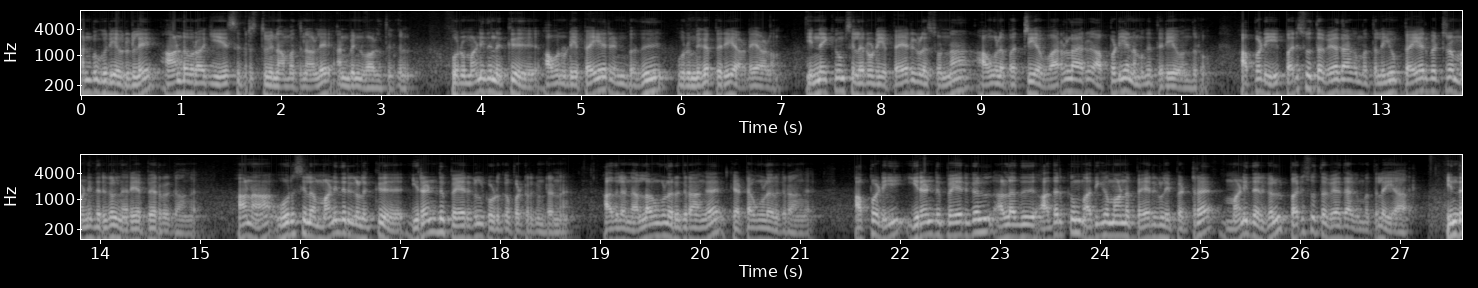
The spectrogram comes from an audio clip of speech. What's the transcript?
அன்புக்குரியவர்களே ஆண்டவராகி இயேசு கிறிஸ்துவின் நாமத்தினாலே அன்பின் வாழ்த்துக்கள். ஒரு மனிதனுக்கு அவனுடைய பெயர் என்பது ஒரு மிகப்பெரிய அடையாளம். இன்றைக்கும் சிலருடைய பெயர்களை சொன்னால் அவங்கள பற்றிய வரலாறு அப்படியே நமக்கு தெரிய வந்துடும் அப்படி பரிசுத்த வேதாகமத்திலையும் பெயர் பெற்ற மனிதர்கள் நிறைய பேர் இருக்காங்க. ஆனால் ஒரு சில மனிதர்களுக்கு இரண்டு பெயர்கள் கொடுக்கப்பட்டிருக்கின்றன. அதில் நல்லவங்களும் இருக்கிறாங்க கெட்டவங்களும் இருக்கிறாங்க. அப்படி இரண்டு பெயர்கள் அல்லது அதற்கும் அதிகமான பெயர்களை பெற்ற மனிதர்கள் பரிசுத்த வேதாகமத்தில் யார்? இந்த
